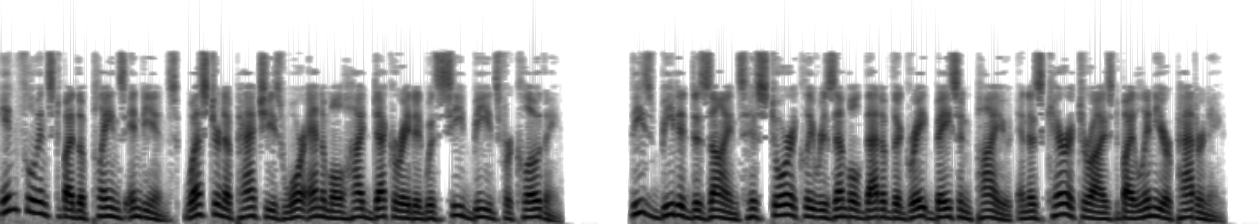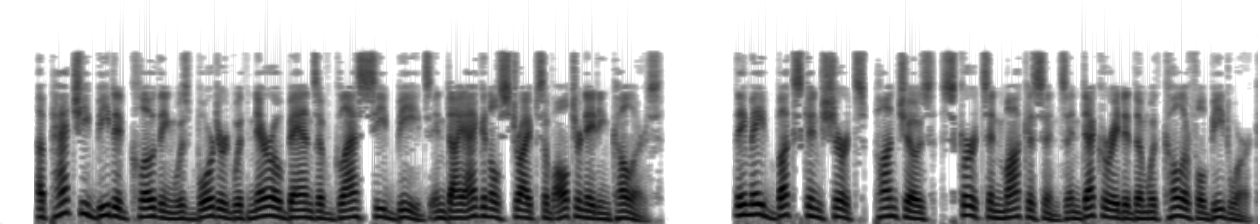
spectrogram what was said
Influenced by the Plains Indians, western Apaches wore animal hide decorated with seed beads for clothing. These beaded designs historically resembled that of the Great Basin Paiute and is characterized by linear patterning. Apache beaded clothing was bordered with narrow bands of glass seed beads in diagonal stripes of alternating colors. They made buckskin shirts, ponchos, skirts and moccasins and decorated them with colorful beadwork.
